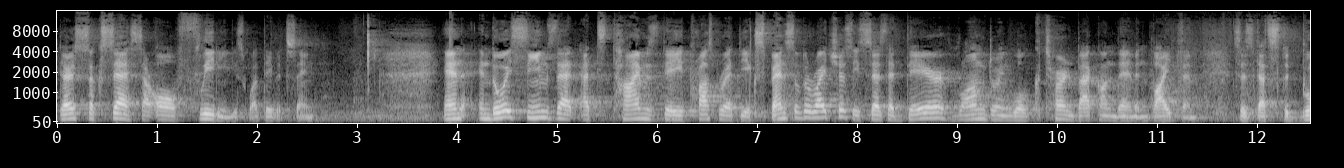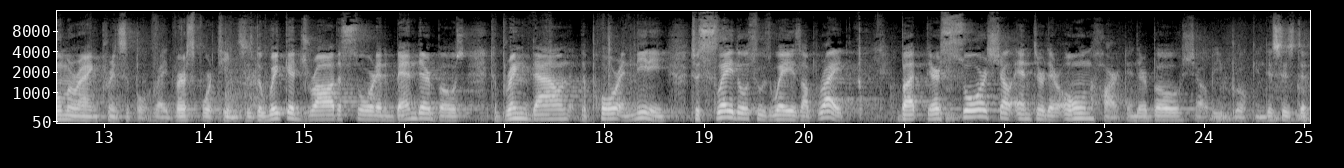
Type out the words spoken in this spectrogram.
their success are all fleeting, is what David's saying. And, and though it seems that at times they prosper at the expense of the righteous, it says that their wrongdoing will turn back on them and bite them. It says that's the boomerang principle, right? Verse 14 it says, The wicked draw the sword and bend their bows to bring down the poor and needy, to slay those whose way is upright. But their sword shall enter their own heart, and their bow shall be broken. This is the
